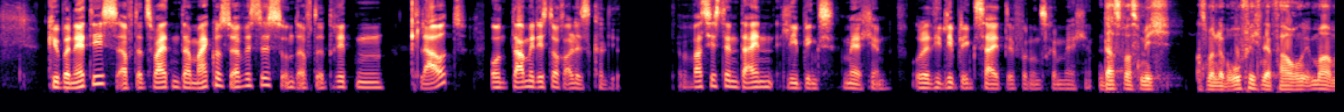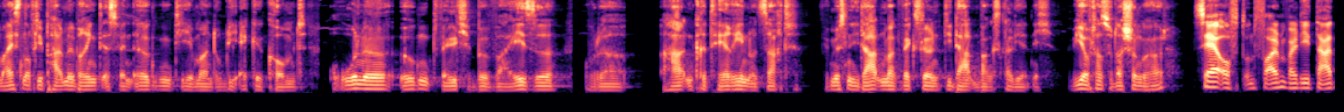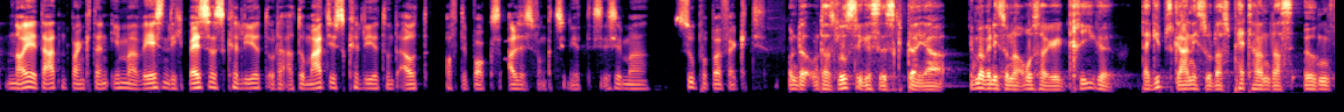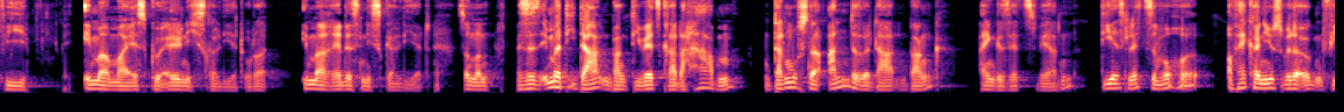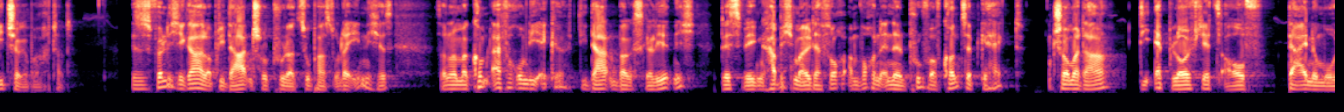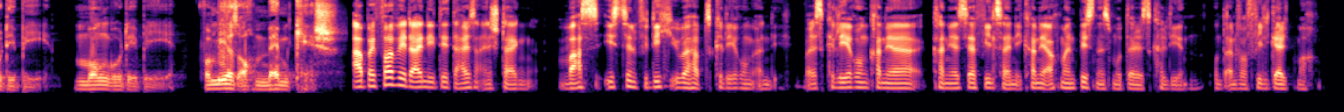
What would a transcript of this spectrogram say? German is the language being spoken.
Kubernetes, auf der zweiten der Microservices und auf der dritten Cloud. Und damit ist doch alles skaliert. Was ist denn dein Lieblingsmärchen oder die Lieblingsseite von unserem Märchen? Das, was mich aus meiner beruflichen Erfahrung immer am meisten auf die Palme bringt, ist, wenn irgendjemand um die Ecke kommt, ohne irgendwelche Beweise oder harten Kriterien und sagt, wir müssen die Datenbank wechseln, die Datenbank skaliert nicht. Wie oft hast du das schon gehört? Sehr oft und vor allem, weil die Dat neue Datenbank dann immer wesentlich besser skaliert oder automatisch skaliert und out of the box alles funktioniert. Das ist immer super perfekt. Und, und das Lustige ist, es gibt da ja, immer wenn ich so eine Aussage kriege, da gibt es gar nicht so das Pattern, dass irgendwie immer MySQL nicht skaliert oder immer Redis nicht skaliert, sondern es ist immer die Datenbank, die wir jetzt gerade haben. Und dann muss eine andere Datenbank eingesetzt werden, die es letzte Woche auf Hacker News wieder irgendein Feature gebracht hat. Es ist völlig egal, ob die Datenstruktur dazu passt oder ähnliches, sondern man kommt einfach um die Ecke, die Datenbank skaliert nicht. Deswegen habe ich mal das am Wochenende ein Proof of Concept gehackt. Und schau mal da, die App läuft jetzt auf DynamoDB, MongoDB, von mir ist auch Memcache. Aber bevor wir da in die Details einsteigen, was ist denn für dich überhaupt Skalierung, Andi? Weil Skalierung kann ja, kann ja sehr viel sein. Ich kann ja auch mein Businessmodell skalieren und einfach viel Geld machen.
